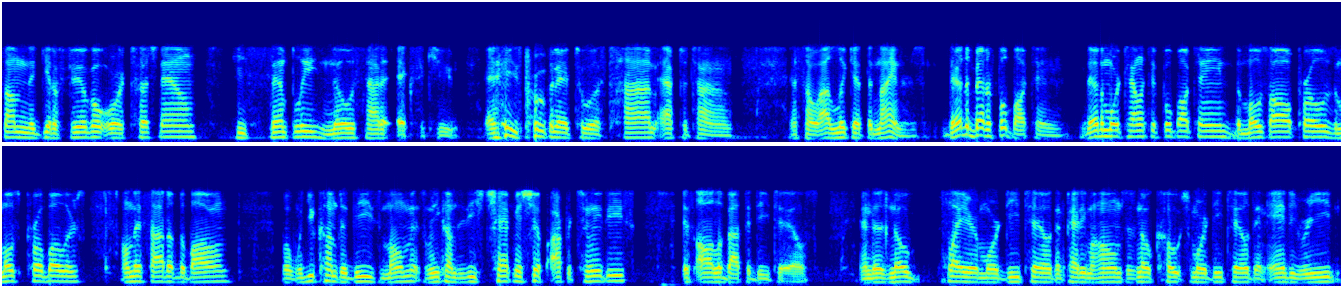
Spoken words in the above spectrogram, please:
something to get a field goal or a touchdown, he simply knows how to execute. And he's proven it to us time after time. And so I look at the Niners. They're the better football team. They're the more talented football team, the most all pros, the most pro bowlers on this side of the ball. But when you come to these moments, when you come to these championship opportunities, it's all about the details. And there's no player more detailed than Patty Mahomes. There's no coach more detailed than Andy Reid.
